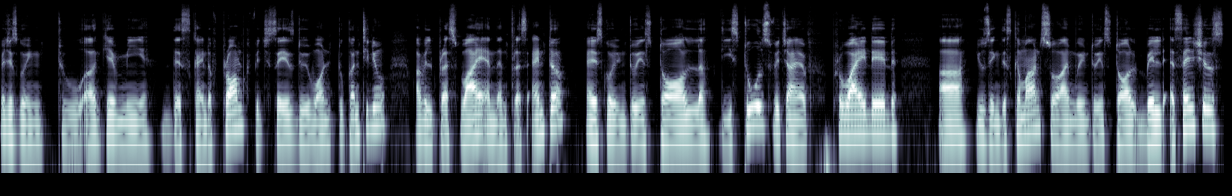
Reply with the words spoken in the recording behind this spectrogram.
which is going to uh, give me this kind of prompt which says do you want to continue? I will press Y and then press enter. And it's going to install these tools which I have provided uh, using this command. So I'm going to install build essentials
